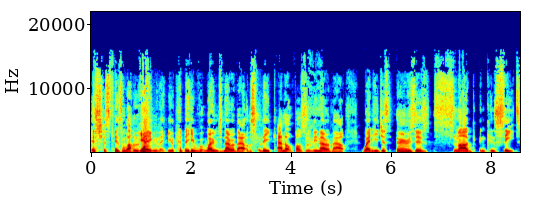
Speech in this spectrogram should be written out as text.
It's just his one Yeah. thing that he that he won't know about, that he cannot possibly know about. When he just oozes smug and conceit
